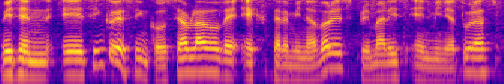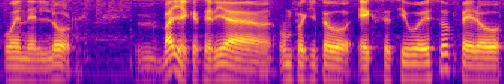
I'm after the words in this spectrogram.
Me dicen, 5 eh, de 5, se ha hablado de exterminadores primaris en miniaturas o en el lore. Vaya que sería un poquito excesivo eso, pero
